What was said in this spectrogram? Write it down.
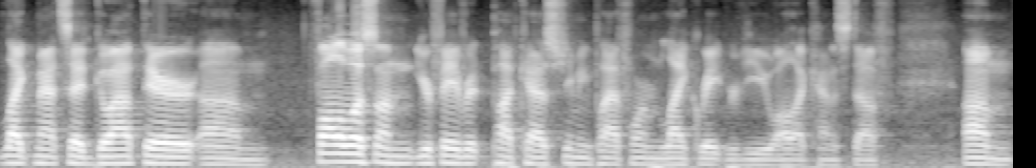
like Matt said, go out there, um, follow us on your favorite podcast streaming platform, like, rate, review, all that kind of stuff. Um,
